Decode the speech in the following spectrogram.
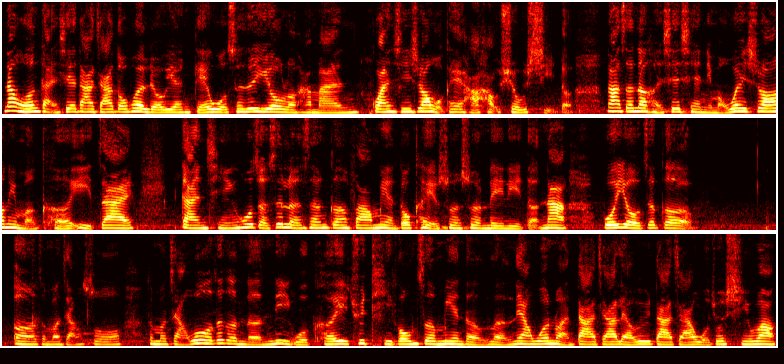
那我很感谢大家都会留言给我，甚至也有人还蛮关心，希望我可以好好休息的。那真的很谢谢你们，我也希望你们可以在。感情或者是人生各方面都可以顺顺利利的。那我有这个，呃，怎么讲说？怎么讲？我有这个能力，我可以去提供正面的能量，温暖大家，疗愈大家。我就希望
